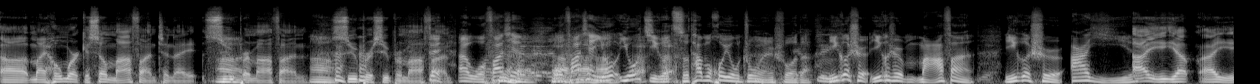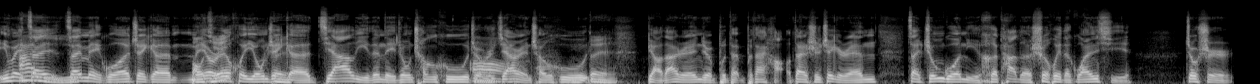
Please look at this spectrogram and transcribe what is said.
呃、m y homework is so 麻烦 tonight，super 麻烦、啊。S u p e r super 麻对烦，，哎，我发现，我发现有有几个词他们会用中文说的，嗯。一个是一个是麻烦，一个是阿姨，阿姨呀，阿姨，因为在在美国，这个没有人会用这个家里的那种称呼，就是家人称呼，对。表达人就不太不太好。但是这个人在中国，你和他的社会的关系，就是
